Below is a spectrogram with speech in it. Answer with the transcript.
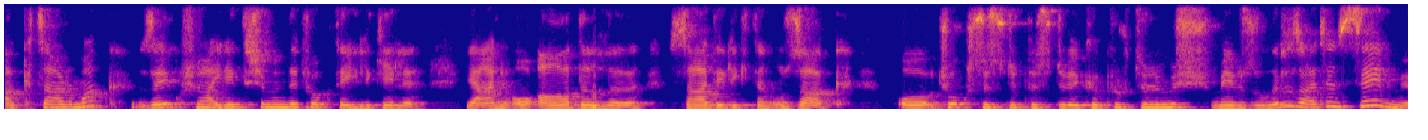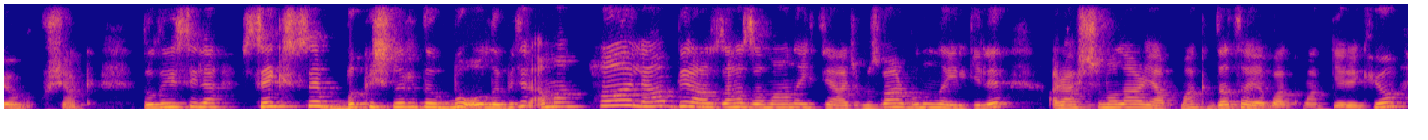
aktarmak Z kuşağı iletişiminde çok tehlikeli. Yani o ağdalı, sadelikten uzak, o çok süslü püslü ve köpürtülmüş mevzuları zaten sevmiyor bu kuşak. Dolayısıyla sekse bakışları da bu olabilir ama hala biraz daha zamana ihtiyacımız var. Bununla ilgili araştırmalar yapmak, dataya bakmak gerekiyor.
